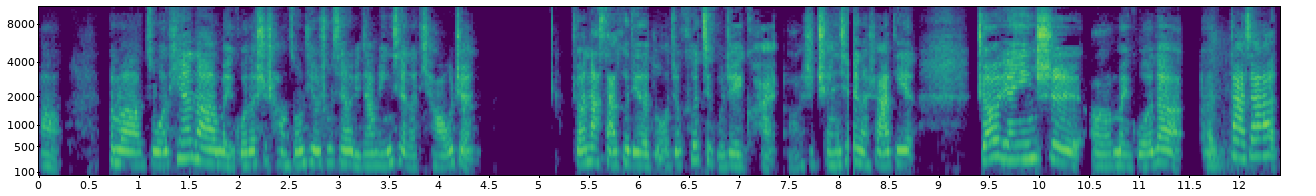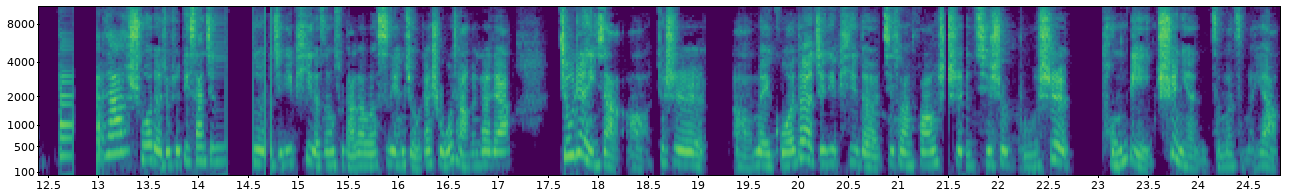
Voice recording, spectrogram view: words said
啊，那么昨天呢，美国的市场总体出现了比较明显的调整，主要纳斯达克跌的多，就科技股这一块啊是全线的杀跌。主要原因是，呃，美国的，呃，大家大大家说的就是第三季度 GDP 的增速达到了四点九，但是我想跟大家纠正一下啊，就是啊，美国的 GDP 的计算方式其实不是同比去年怎么怎么样，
